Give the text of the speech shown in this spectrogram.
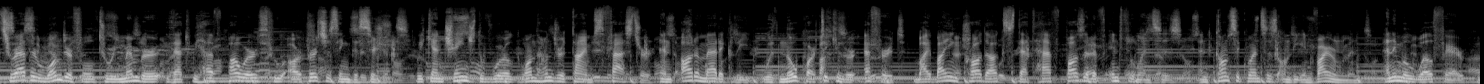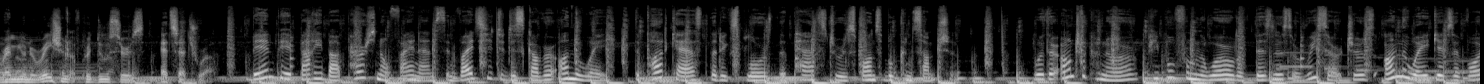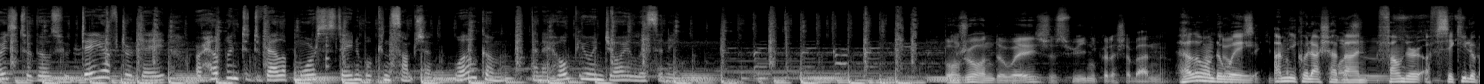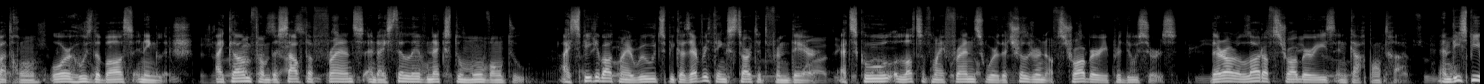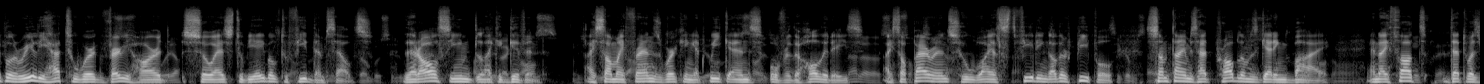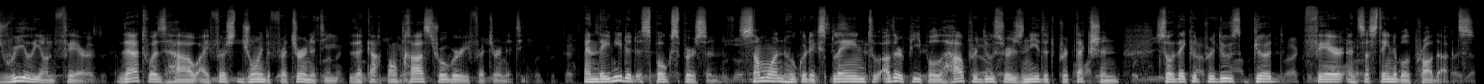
It's rather wonderful to remember that we have power through our purchasing decisions. We can change the world 100 times faster and automatically with no particular effort by buying products that have positive influences and consequences on the environment, animal welfare, remuneration of producers, etc. BNP Paribas Personal Finance invites you to discover On the Way, the podcast that explores the paths to responsible consumption. Whether entrepreneur, people from the world of business, or researchers, On the Way gives a voice to those who day after day are helping to develop more sustainable consumption. Welcome, and I hope you enjoy listening. Bonjour On The Way, je suis Nicolas Chabanne. Hello On The Way, I'm Nicolas Chabanne, founder of C'est qui le patron, or Who's the Boss in English. I come from the south of France and I still live next to Mont Ventoux. I speak about my roots because everything started from there. At school, lots of my friends were the children of strawberry producers. There are a lot of strawberries in Carpentras. And these people really had to work very hard so as to be able to feed themselves. That all seemed like a given. I saw my friends working at weekends over the holidays. I saw parents who, whilst feeding other people, sometimes had problems getting by. And I thought that was really unfair. That was how I first joined the fraternity, the Carpentras Strawberry Fraternity. And they needed a spokesperson, someone who could explain to other people how producers needed protection so they could produce good, fair, and sustainable products.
